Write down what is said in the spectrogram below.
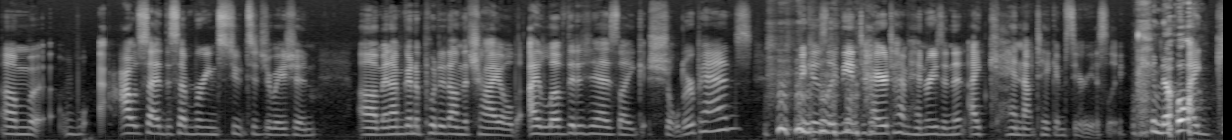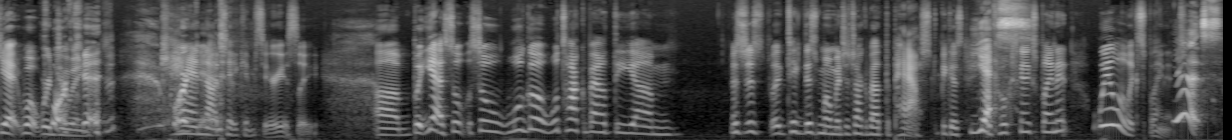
um w- outside the submarine suit situation. Um, and I'm gonna put it on the child. I love that it has like shoulder pads because like the entire time Henry's in it, I cannot take him seriously. no. I get what we're Poor doing. kid. Poor Cannot kid. take him seriously. Um, but yeah, so so we'll go. We'll talk about the. Um, let's just like take this moment to talk about the past because Yes. if folks can explain it, we will explain it. Yes.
